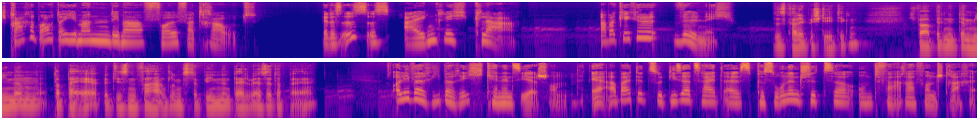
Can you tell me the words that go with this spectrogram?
Strache braucht da jemanden, dem er voll vertraut. Wer das ist, ist eigentlich klar. Aber Kickel will nicht. Das kann ich bestätigen. Ich war bei den Terminen dabei, bei diesen Verhandlungsterminen teilweise dabei. Oliver Rieberich kennen Sie ja schon. Er arbeitet zu dieser Zeit als Personenschützer und Fahrer von Strache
